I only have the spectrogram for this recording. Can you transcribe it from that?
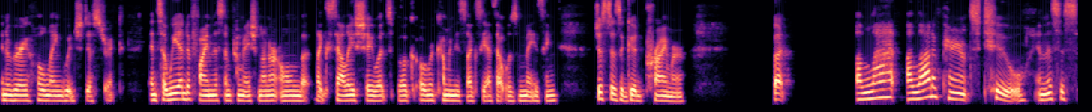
in a very whole language district. And so we had to find this information on our own, but like Sally Shaywitz's book, Overcoming Dyslexia, I thought was amazing, just as a good primer. But a lot, a lot of parents too, and this is,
